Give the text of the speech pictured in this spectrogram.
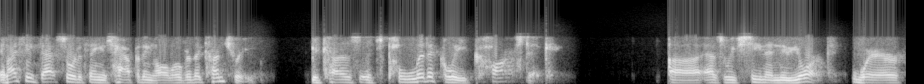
And I think that sort of thing is happening all over the country because it's politically caustic, uh, as we've seen in New York, where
